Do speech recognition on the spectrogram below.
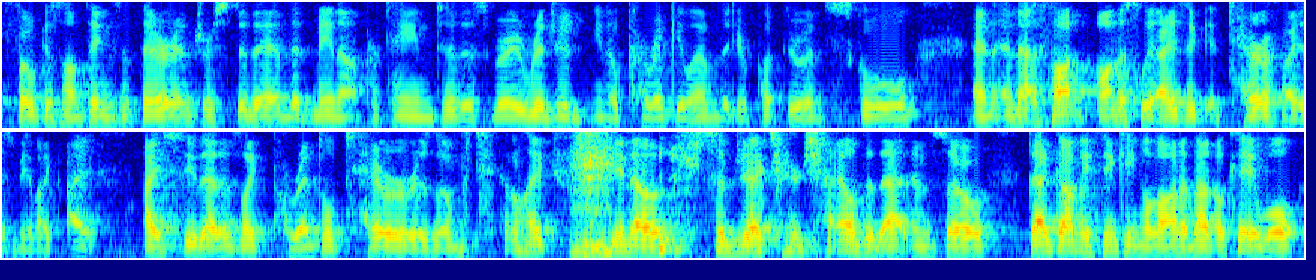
focus on things that they're interested in that may not pertain to this very rigid, you know, curriculum that you're put through in school? And and that thought, honestly, Isaac, it terrifies me. Like I I see that as like parental terrorism to like, you know, subject your child to that. And so that got me thinking a lot about okay, well,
